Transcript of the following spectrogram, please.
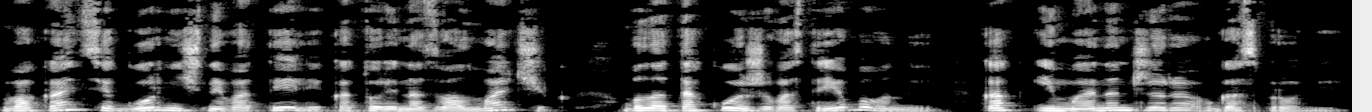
Вакансия горничной в отеле, который назвал мальчик, была такой же востребованной, как и менеджера в «Газпроме».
